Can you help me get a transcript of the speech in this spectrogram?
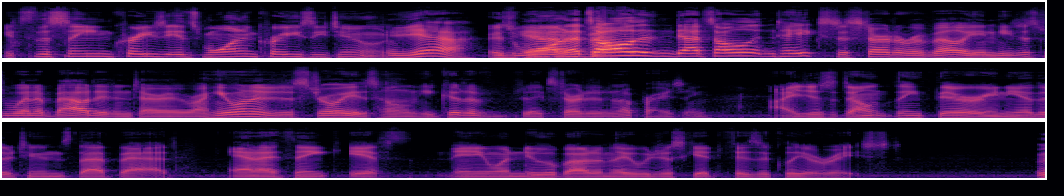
It's the same crazy. It's one crazy toon. Yeah, It's yeah. one that's ba- all. It, that's all it takes to start a rebellion. He just went about it entirely wrong. He wanted to destroy his home. He could have like started an uprising. I just don't think there are any other toons that bad. And I think if anyone knew about them, they would just get physically erased.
